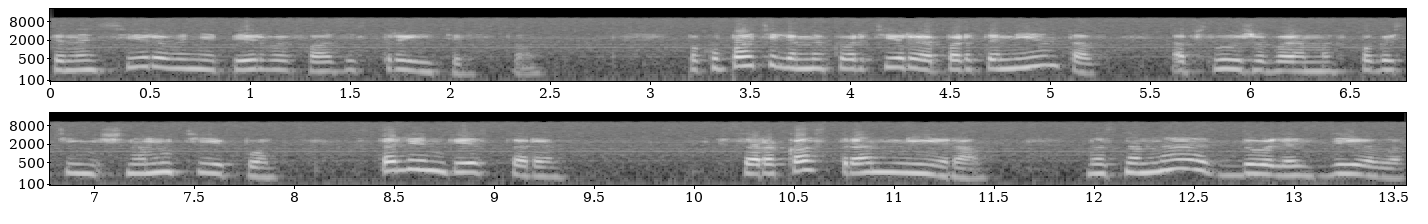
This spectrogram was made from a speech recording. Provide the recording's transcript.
финансирование первой фазы строительства. Покупателями квартир и апартаментов, обслуживаемых по гостиничному типу, стали инвесторы из 40 стран мира, но основная доля сделок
